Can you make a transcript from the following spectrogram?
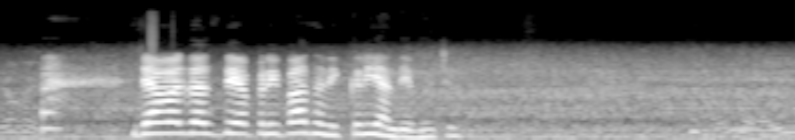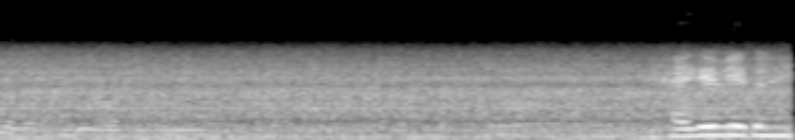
क्यों भाई? ਜ਼ਬਰਦਸਤੀ ਆਪਣੀ ਭਾਸ਼ਾ ਨਿਕਲ ਹੀ ਜਾਂਦੀ ਮੂੰਹ ਚੋਂ ਹੈਗੇ ਵੀ ਕਿ ਨਹੀਂ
